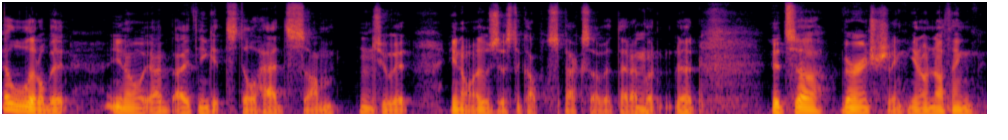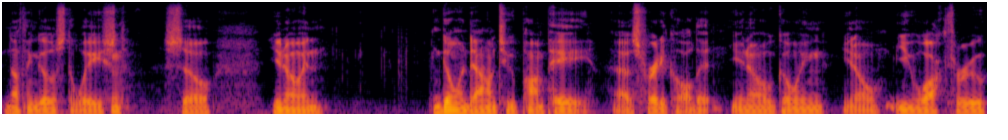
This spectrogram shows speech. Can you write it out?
a little bit. You know, I, I think it still had some to it. You know, it was just a couple specks of it that I put that it's uh very interesting. You know, nothing nothing goes to waste. So, you know, and going down to Pompeii, as Freddie called it, you know, going, you know, you walk through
